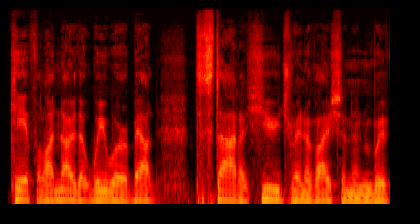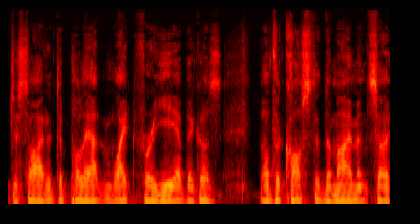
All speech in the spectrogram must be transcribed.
careful. I know that we were about to start a huge renovation, and we've decided to pull out and wait for a year because of the cost at the moment. So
